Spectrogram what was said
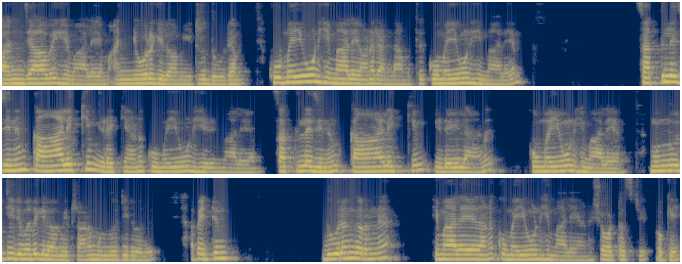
പഞ്ചാബ് ഹിമാലയം. അഞ്ഞൂറ് കിലോമീറ്റർ ദൂരം. കുമയൂൺ ഹിമാലയമാണ് രണ്ടാമത്തെ. കുമയൂൺ ഹിമാലയം. സത്ലജിനും കാളിക്കും ഇടയ്ക്കാണ് കുമയൂൺ ഹിമാലയം. സത്ലജിനും കാളിക്കും ഇടയിലാണ് കുമയൂൺ ഹിമാലയം. മുന്നൂറ്റി ഇരുപത് കിലോമീറ്റർ ആണ് മുന്നൂറ്റി ഇരുപത് അപ്പൊ ഏറ്റവും ദൂരം കുറഞ്ഞ ഹിമാലയ ഏതാണ് കുമയൂൺ ഹിമാലയാണ് ഷോർട്ടസ്റ്റ് ഓക്കെ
